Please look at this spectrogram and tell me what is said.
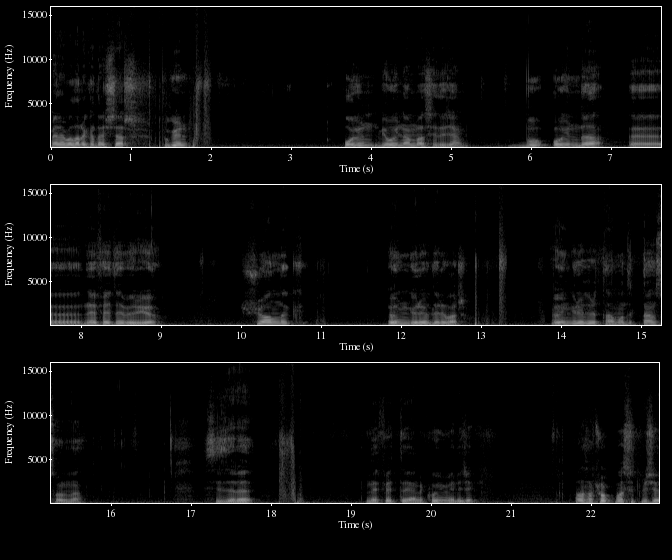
Merhabalar arkadaşlar. Bugün oyun bir oyundan bahsedeceğim. Bu oyunda eee, NFT veriyor. Şu anlık ön görevleri var. Ön görevleri tamamladıktan sonra sizlere NFT yani coin verecek. Aslında çok basit bir şey.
